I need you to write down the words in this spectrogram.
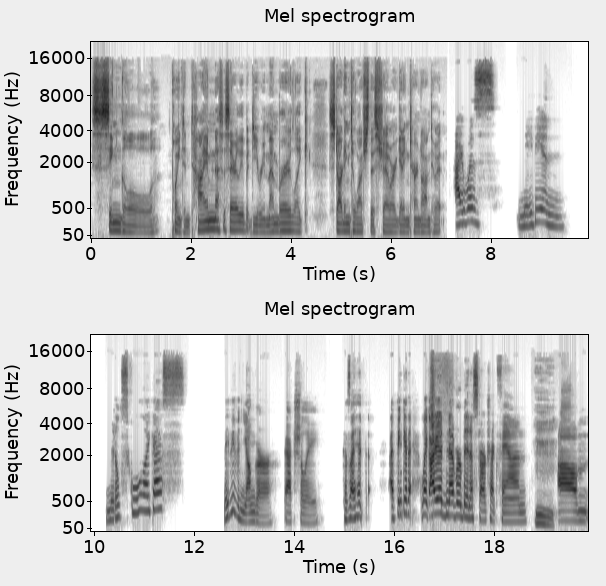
single point in time necessarily, but do you remember like starting to watch this show or getting turned on to it? I was maybe in middle school, I guess. Maybe even younger, actually. Because I had, I think it, like, I had never been a Star Trek fan. Mm. Um,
